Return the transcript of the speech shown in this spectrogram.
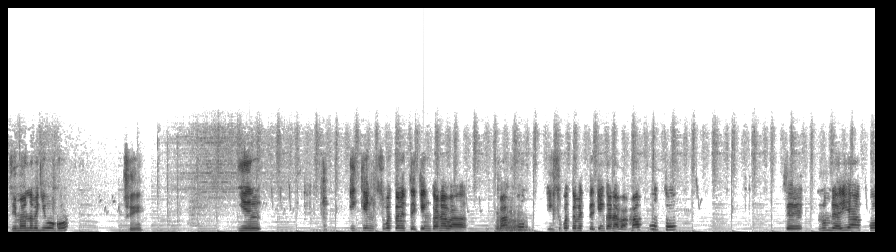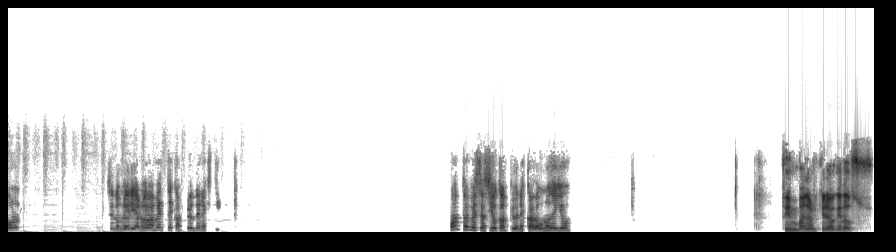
Si mal no me equivoco. Sí. Y el y quien supuestamente quien ganaba más puntos y supuestamente quien ganaba más puntos se nombraría por se nombraría nuevamente campeón de NXT. ¿Cuántas veces ha sido campeones cada uno de ellos? Finn Balor creo que dos.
